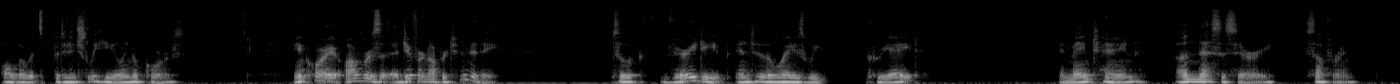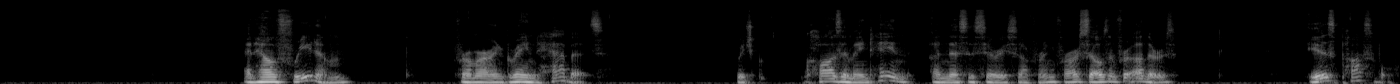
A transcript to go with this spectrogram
although it's potentially healing, of course. Inquiry offers a different opportunity to look very deep into the ways we create and maintain unnecessary suffering and how freedom from our ingrained habits, which cause and maintain unnecessary suffering for ourselves and for others, is possible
